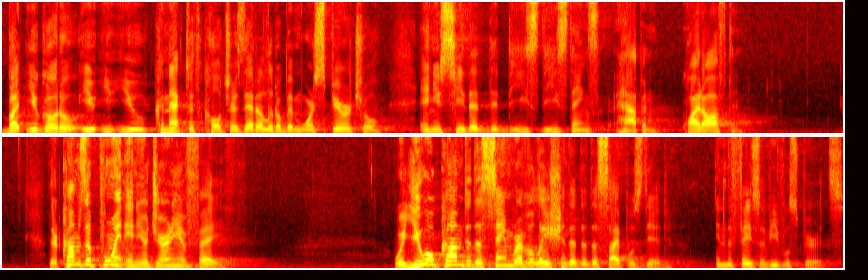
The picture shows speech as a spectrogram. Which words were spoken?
But you go to, you, you connect with cultures that are a little bit more spiritual, and you see that these, these things happen quite often. There comes a point in your journey of faith where you will come to the same revelation that the disciples did in the face of evil spirits.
